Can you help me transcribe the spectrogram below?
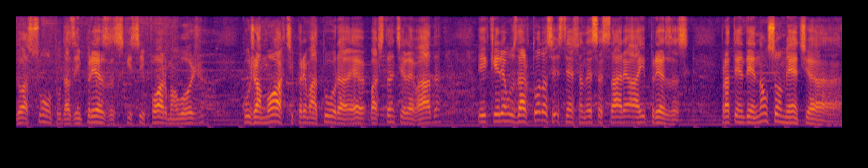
do assunto das empresas que se formam hoje, cuja morte prematura é bastante elevada, e queremos dar toda a assistência necessária a empresas para atender não somente a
